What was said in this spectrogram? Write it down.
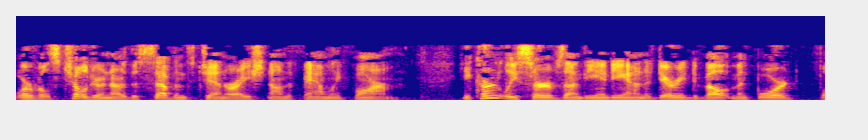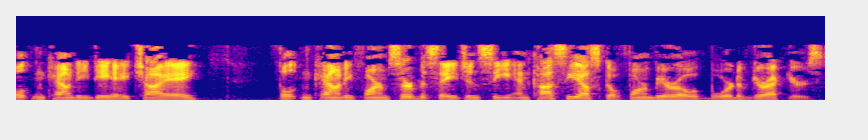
Orville's children are the seventh generation on the family farm. He currently serves on the Indiana Dairy Development Board, Fulton County DHIA, Fulton County Farm Service Agency, and Kosciusko Farm Bureau Board of Directors.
